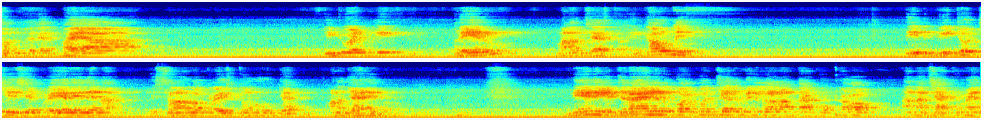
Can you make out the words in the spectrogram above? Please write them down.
సంత నిర్భయ. ఇటువంటి ప్రేరు మనం చేస్తాం. ఇంకా ఉంది. దీన్ని బీటౌట్ చేసే ప్రేయర్ ఏదైనా ఇస్లాంలో క్రైస్తవంలో ఉంటే మనం జాయిన్ అయిపోతాం. నేను ఇజ్రాయేల్ కొరకు వచ్చాను మిగిలినంతా కుక్కలో అన్న చెక్క మీద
